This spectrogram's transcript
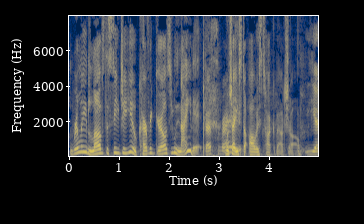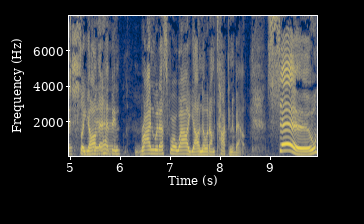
really loves the CGU, Curvy Girls United. That's right. Which I used to always talk about, y'all. Yes. So y'all that have been riding with us for a while, y'all know what I'm talking about. So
